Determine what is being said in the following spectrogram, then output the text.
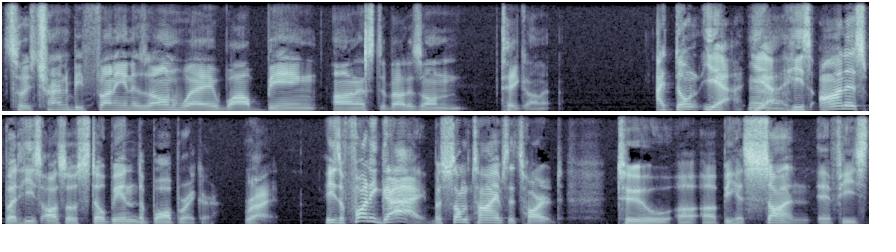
So he's trying to be funny in his own way while being honest about his own take on it. I don't, yeah, yeah. Yeah. He's honest, but he's also still being the ball breaker. Right. He's a funny guy, but sometimes it's hard to uh, uh, be his son if he's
